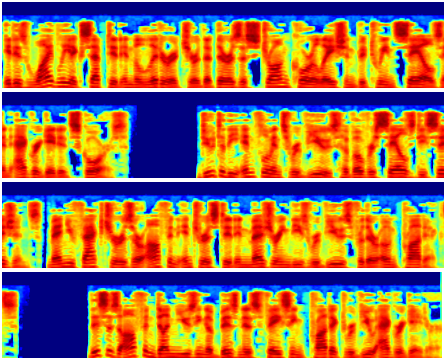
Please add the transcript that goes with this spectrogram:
It is widely accepted in the literature that there is a strong correlation between sales and aggregated scores. Due to the influence reviews have over sales decisions, manufacturers are often interested in measuring these reviews for their own products. This is often done using a business-facing product review aggregator.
